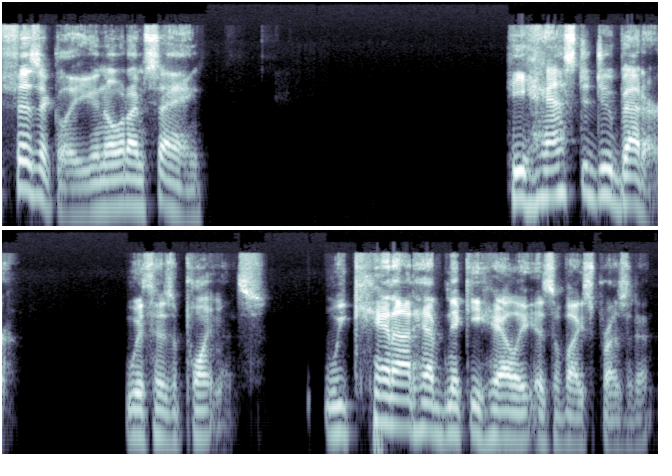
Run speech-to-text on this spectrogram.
physically. You know what I'm saying? He has to do better with his appointments. We cannot have Nikki Haley as a vice president.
